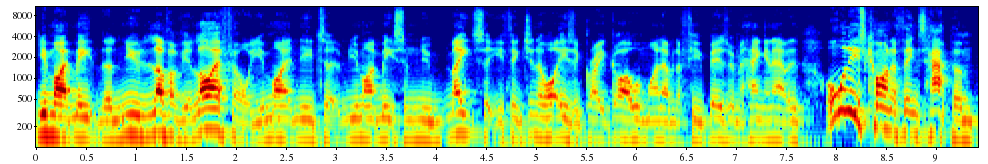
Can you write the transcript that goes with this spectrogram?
you might meet the new love of your life, or you might need to, you might meet some new mates that you think, do you know what, he's a great guy. I wouldn't mind having a few beers with him hanging out with him. All these kind of things happen.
